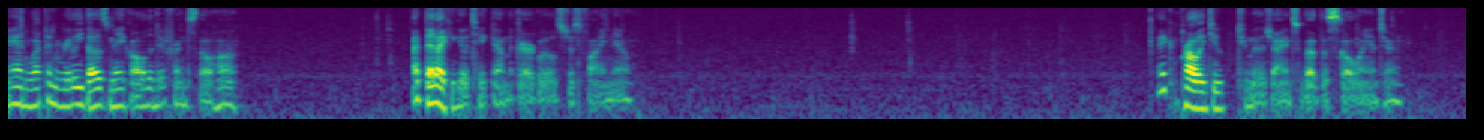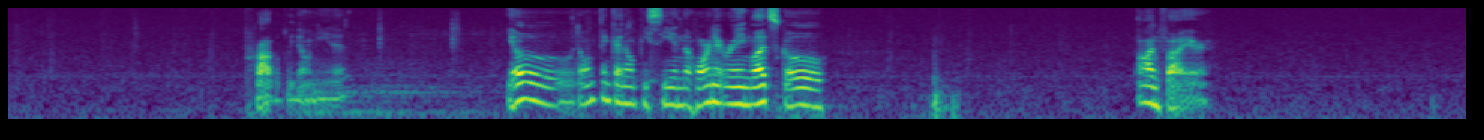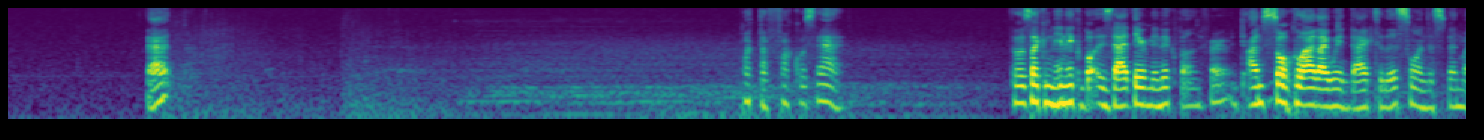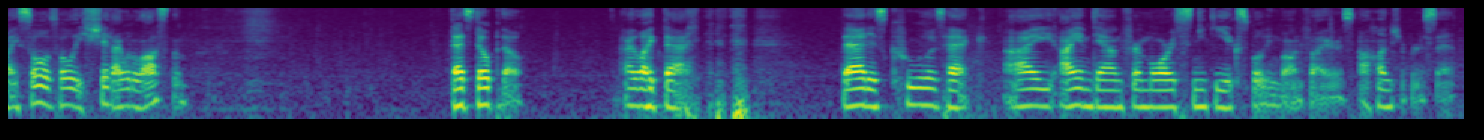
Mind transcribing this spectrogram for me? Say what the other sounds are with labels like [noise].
Man, weapon really does make all the difference though, huh? I bet I could go take down the gargoyles just fine now. I can probably do Tomb of the Giants without the Skull Lantern. Probably don't need it. Yo, don't think I don't be seeing the Hornet Ring. Let's go. Bonfire. That? What the fuck was that? That was like a mimic. Is that their mimic bonfire? I'm so glad I went back to this one to spend my souls. Holy shit, I would have lost them. That's dope though. I like that. [laughs] that is cool as heck. I I am down for more sneaky exploding bonfires. A hundred percent.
